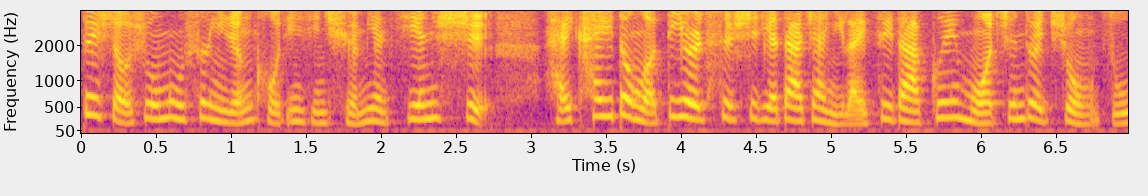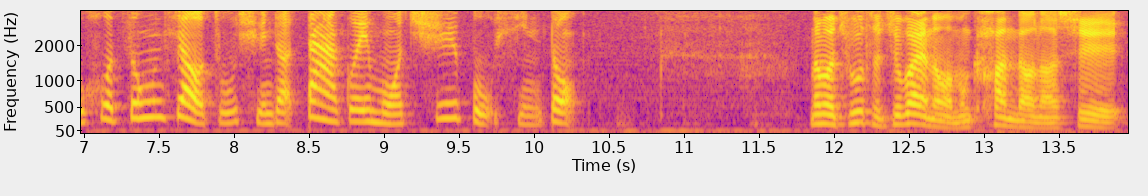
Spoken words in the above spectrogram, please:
对少数穆斯林人口进行全面监视。还开动了第二次世界大战以来最大规模针对种族或宗教族群的大规模拘捕行动。那么除此之外呢，我们看到呢是，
